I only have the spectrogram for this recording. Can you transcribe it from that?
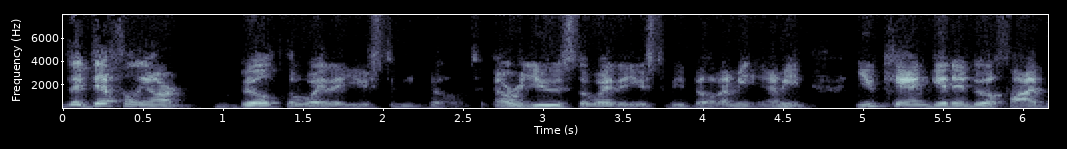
They definitely aren't built the way they used to be built, or used the way they used to be built. I mean, I mean, you can get into a five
